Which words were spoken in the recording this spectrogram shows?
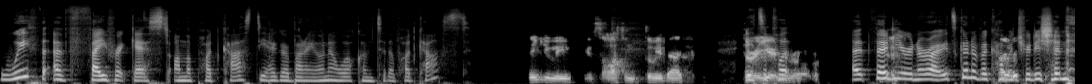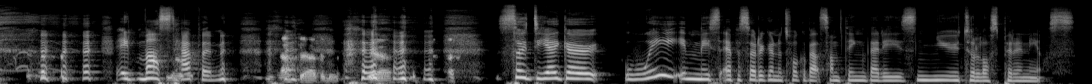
with a favorite guest on the podcast, Diego Baraona. Welcome to the podcast. Thank you, Lee. It's awesome to be back. Third year pl- in a row. A third year in a row. It's going to become a tradition. it must happen. It has to happen. Yeah. so, Diego, we in this episode are going to talk about something that is new to Los Pirineos.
